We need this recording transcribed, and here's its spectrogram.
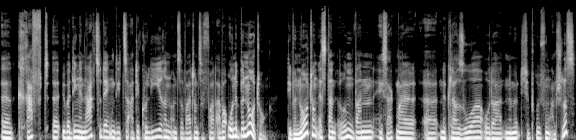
äh, Kraft, äh, über Dinge nachzudenken, die zu artikulieren und so weiter und so fort, aber ohne Benotung. Die Benotung ist dann irgendwann, ich sag mal, äh, eine Klausur oder eine mündliche Prüfung am Schluss.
